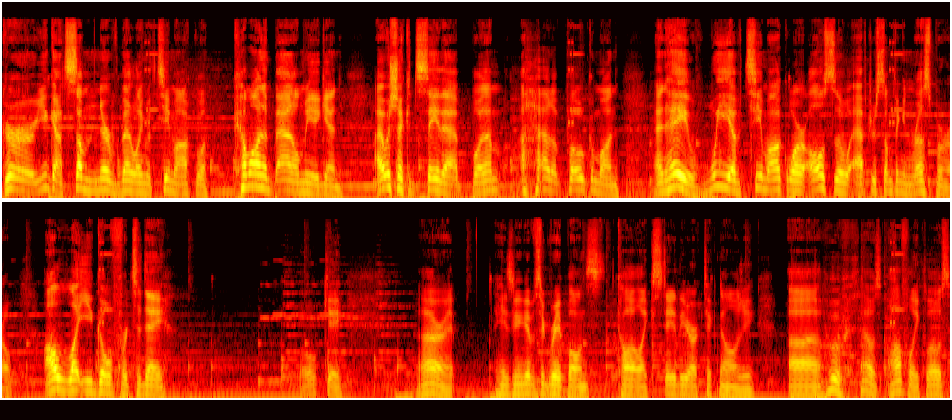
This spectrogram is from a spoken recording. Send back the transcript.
Grr, you got some nerve battling with Team Aqua. Come on and battle me again. I wish I could say that, but I'm out of Pokemon. And hey, we of Team Aqua are also after something in Rustboro. I'll let you go for today. Okay. Alright. He's gonna give us a great ball and call it like state-of-the-art technology. Uh, whew, that was awfully close.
